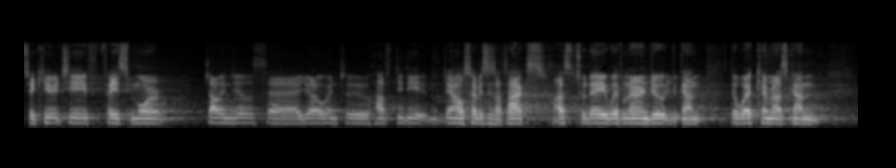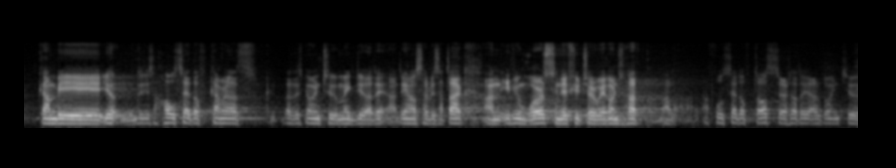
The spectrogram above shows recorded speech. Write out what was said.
security. Face more challenges. Uh, you're going to have denial services attacks. As today we've learned, you, you can the web cameras can can be, you there's a whole set of cameras that is going to make the denial service attack, and even worse, in the future, we're going to have a, a full set of toasters that are going to,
